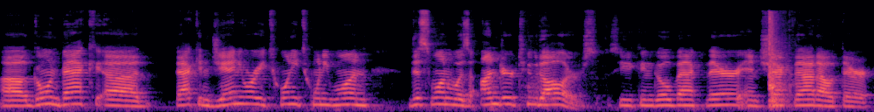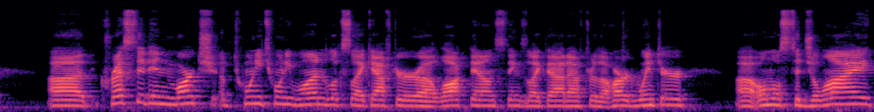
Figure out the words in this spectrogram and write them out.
Uh, going back uh, back in January 2021, this one was under $2. So you can go back there and check that out there. Uh, crested in March of 2021, looks like after uh, lockdowns, things like that, after the hard winter, uh, almost to July,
